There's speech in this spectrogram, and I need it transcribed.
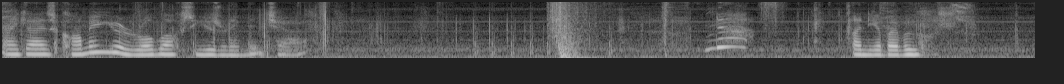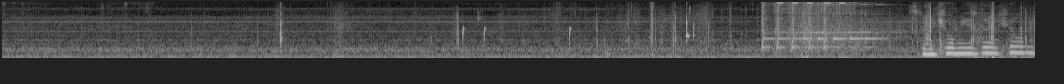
Alright guys, comment your Roblox username in chat. No! I need to buy balloons. He's gonna kill me, he's gonna kill me.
